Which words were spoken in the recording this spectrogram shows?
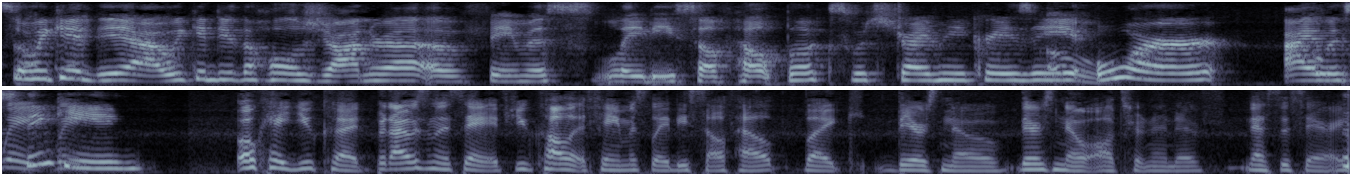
so we can yeah we can do the whole genre of famous lady self-help books which drive me crazy oh. or i oh, was wait, thinking wait. Okay, you could, but I was going to say if you call it famous lady self-help, like there's no there's no alternative necessary.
